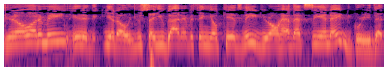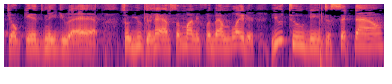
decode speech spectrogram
You know what I mean? It, you know, you say you got everything your kids need, you don't have that CNA degree that your kids need you to have. So you can have some money for them later. You two need to sit down,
